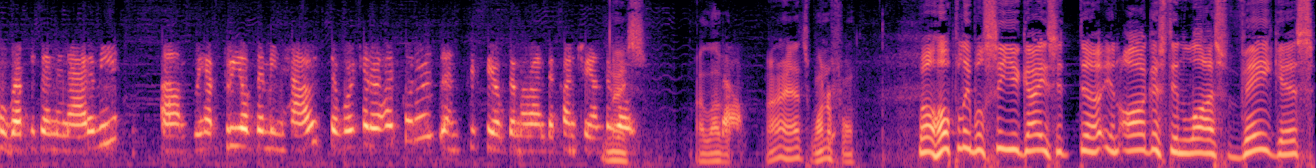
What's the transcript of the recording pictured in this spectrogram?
who represent Anatomie. Um, we have three of them in-house that work at our headquarters and 50 of them around the country on the road. Nice. I love it. All right, that's wonderful. Well, hopefully we'll see you guys at, uh, in August in Las Vegas.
